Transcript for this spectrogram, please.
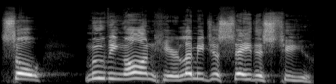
So, moving on here, let me just say this to you.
